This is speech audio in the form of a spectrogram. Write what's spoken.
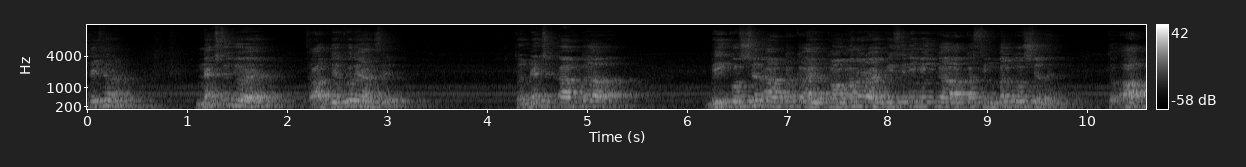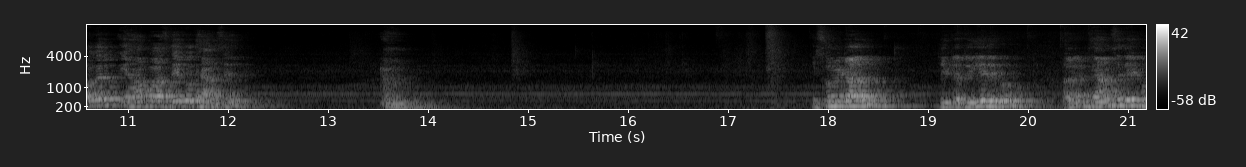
ठीक है ना? नेक्स्ट जो है, आप देखो ध्यान से। तो नेक्स्ट आपका भी क्वेश्चन आपका कॉमन और आईपीसी नेमिंग का आपका सिंपल क्वेश्चन है। तो आप अगर यहाँ पास देखो ध्यान से। इसको मिटा दो? ठीक है तो ये देखो। अगर ध्यान से देखो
